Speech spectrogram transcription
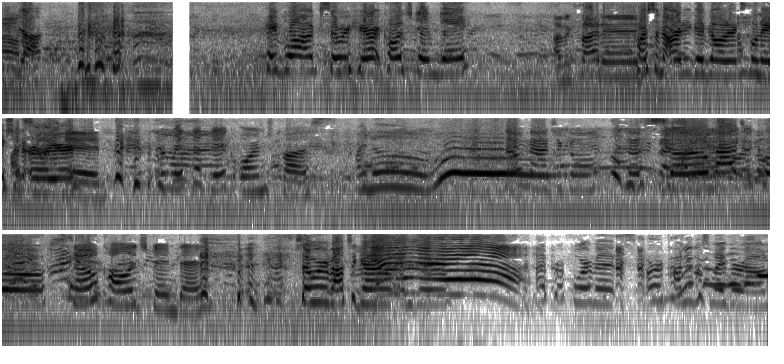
Um, Yeah. hey vlog, so we're here at college game day. I'm excited. Carson already gave y'all an explanation I sure earlier. did. We're with the big orange bus. I know. So magical. So So magical. So college game day. So we're about to go and do a performance, or kind of just wave around.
